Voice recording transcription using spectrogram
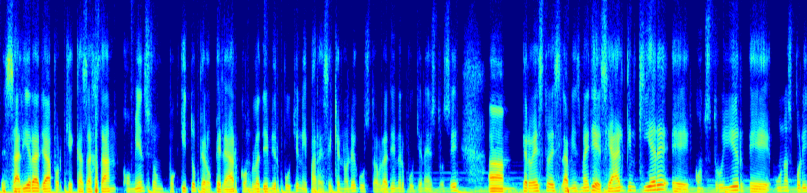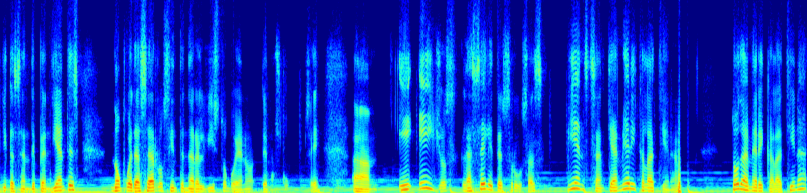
de salir allá porque Kazajistán están comienza un poquito, pero pelear con Vladimir Putin y parece que no le gusta a Vladimir Putin esto, ¿sí? pero esto es la misma idea. Si alguien quiere eh, construir eh, unas políticas independientes, no puede hacerlo sin tener el visto bueno de Moscú, ¿sí? y ellos, las élites rusas, piensan que América Latina, toda América Latina,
